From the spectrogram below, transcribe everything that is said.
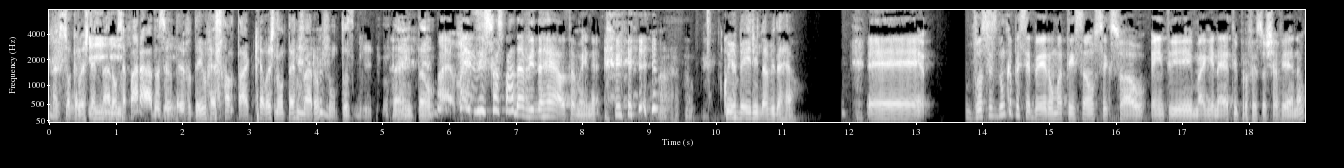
É, Só que elas terminaram E- separadas, eu devo, devo ressaltar que elas não terminaram juntas, Gui, né? Então, Mas, mas isso faz parte da vida real também, né? queerbaiting da vida real. É, Vocês nunca perceberam uma tensão sexual entre Magneto e Professor Xavier, não?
